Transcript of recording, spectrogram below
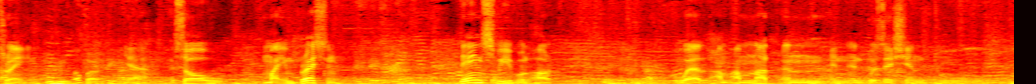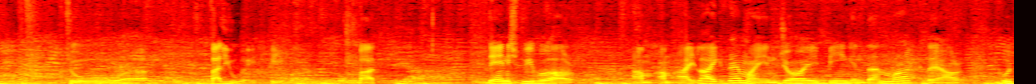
train. Over. Yeah. So my impression, Danish people are well. I'm, I'm not in, in, in position to to uh, evaluate people, but Danish people are. Um, um, I like them. I enjoy being in Denmark. They are good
